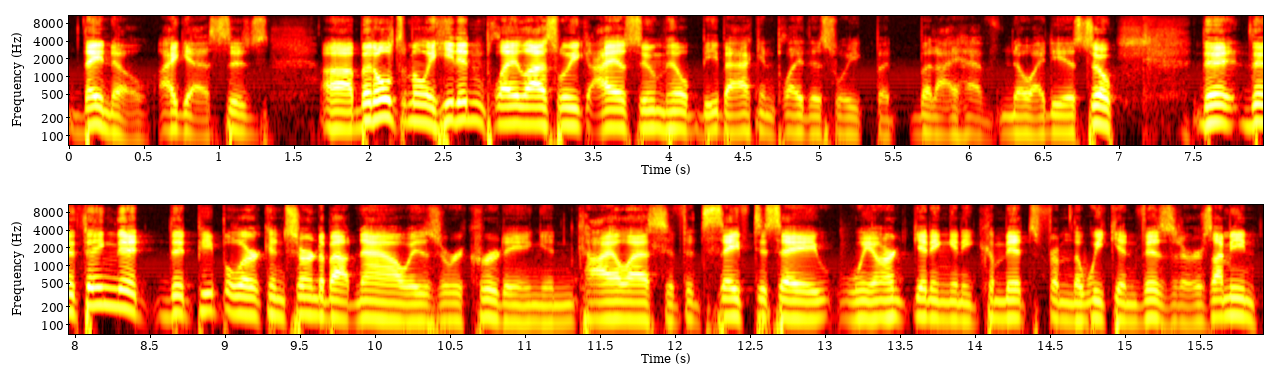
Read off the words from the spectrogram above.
they know i guess is uh, but ultimately, he didn't play last week. I assume he'll be back and play this week, but but I have no idea. So, the the thing that that people are concerned about now is recruiting. And Kyle asks if it's safe to say we aren't getting any commits from the weekend visitors. I mean,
